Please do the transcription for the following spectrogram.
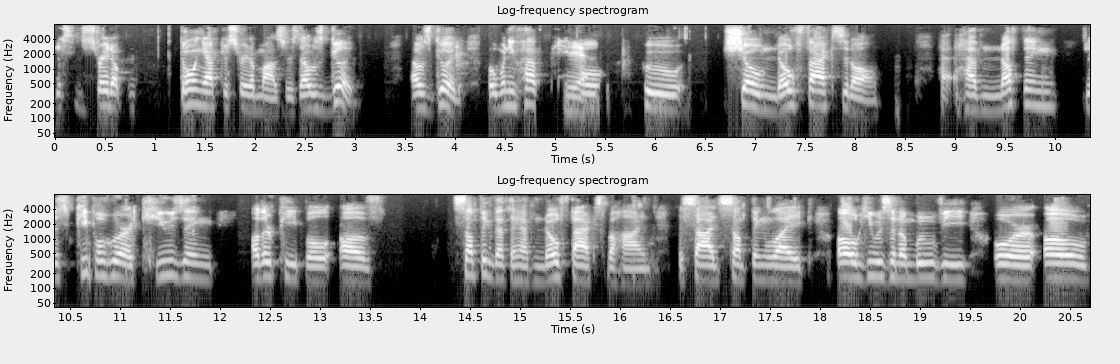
just straight up going after straight up monsters. That was good. That was good. But when you have people who show no facts at all ha- have nothing just people who are accusing other people of something that they have no facts behind besides something like, oh, he was in a movie or oh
